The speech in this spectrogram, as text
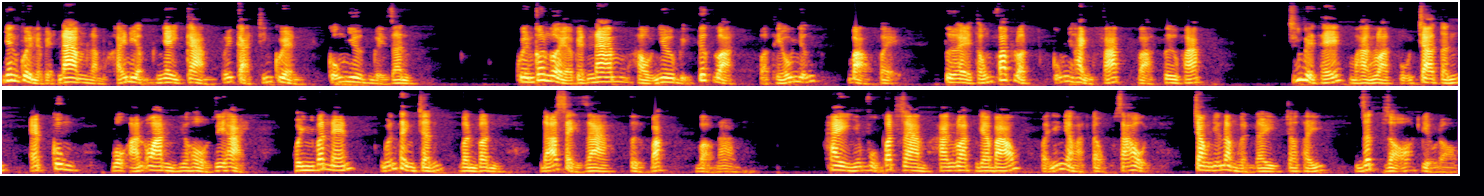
Nhân quyền ở Việt Nam là một khái niệm nhạy cảm với cả chính quyền cũng như người dân. Quyền con người ở Việt Nam hầu như bị tước đoạt và thiếu những bảo vệ từ hệ thống pháp luật cũng như hành pháp và tư pháp. Chính vì thế mà hàng loạt vụ tra tấn, ép cung, vụ án oan như Hồ Duy Hải, Huỳnh Văn Nén, Nguyễn Thành Trấn, vân vân đã xảy ra từ Bắc vào Nam. Hay những vụ bắt giam hàng loạt nhà báo và những nhà hoạt động xã hội trong những năm gần đây cho thấy rất rõ điều đó.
